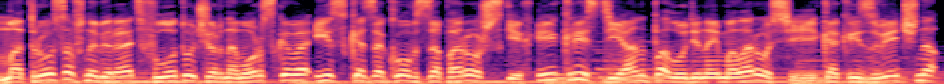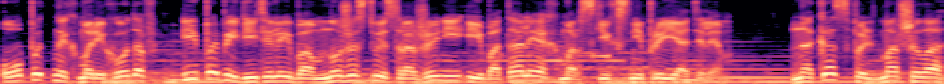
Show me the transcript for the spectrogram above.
Матросов набирать флоту Черноморского из казаков запорожских и крестьян полуденной Малороссии, как из вечно опытных мореходов и победителей во множестве сражений и баталиях морских с неприятелем. Наказ фельдмаршала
